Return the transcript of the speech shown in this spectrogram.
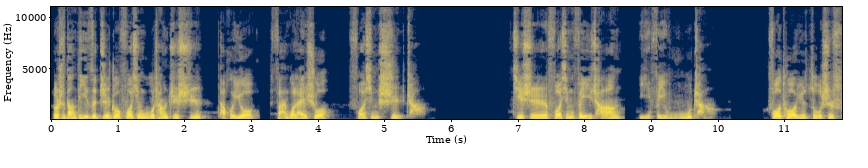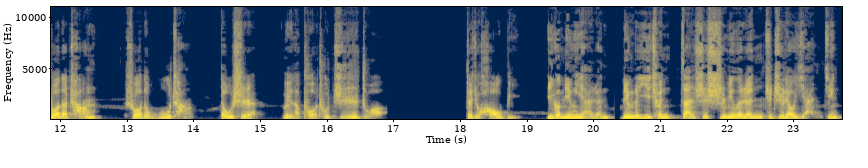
若是当弟子执着佛性无常之时，他会又反过来说佛性是常。其实佛性非常，亦非无常。佛陀与祖师说的常，说的无常，都是为了破除执着。这就好比一个明眼人领着一群暂时失明的人去治疗眼睛，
